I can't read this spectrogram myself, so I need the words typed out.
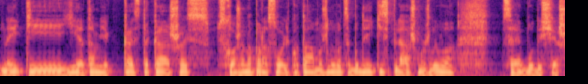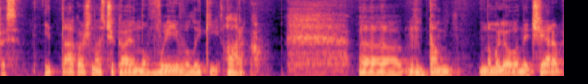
на якій є там якась така щось схоже на парасольку. Та, можливо, це буде якийсь пляж, можливо, це буде ще щось. І також нас чекає новий великий арк. Е, там намальований череп,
